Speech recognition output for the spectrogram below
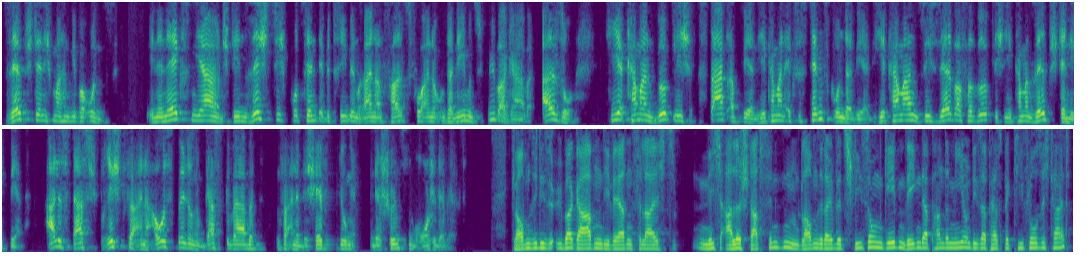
selbstständig machen wie bei uns. In den nächsten Jahren stehen 60 Prozent der Betriebe in Rheinland-Pfalz vor einer Unternehmensübergabe. Also hier kann man wirklich Start-up werden, hier kann man Existenzgründer werden, hier kann man sich selber verwirklichen, hier kann man selbstständig werden. Alles das spricht für eine Ausbildung im Gastgewerbe und für eine Beschäftigung in der schönsten Branche der Welt. Glauben Sie, diese Übergaben, die werden vielleicht nicht alle stattfinden? Glauben Sie, da wird es Schließungen geben wegen der Pandemie und dieser Perspektivlosigkeit?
